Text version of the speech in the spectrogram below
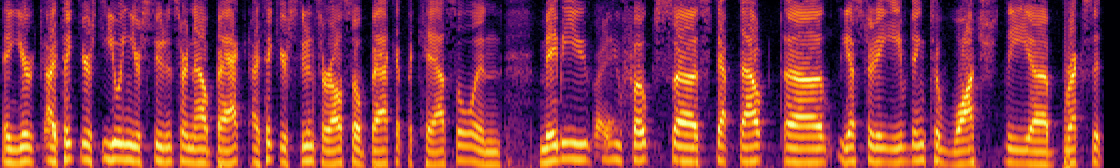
and you're. I think you're, you and your students are now back. I think your students are also back at the castle, and maybe you, you folks uh, stepped out uh, yesterday evening to watch the uh, Brexit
